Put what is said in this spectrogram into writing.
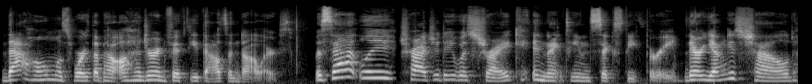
That home was worth about $150,000. But sadly, tragedy would strike in 1963. Their youngest child,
